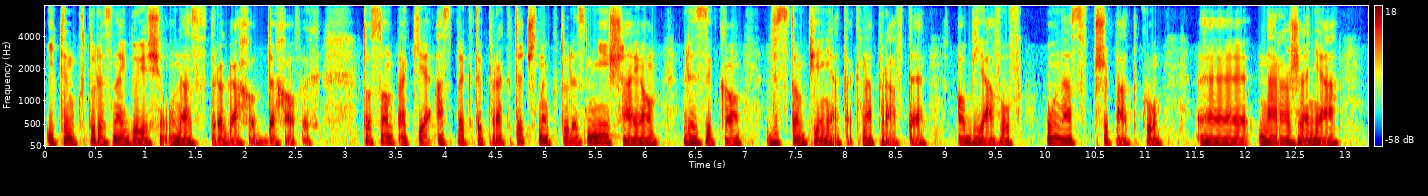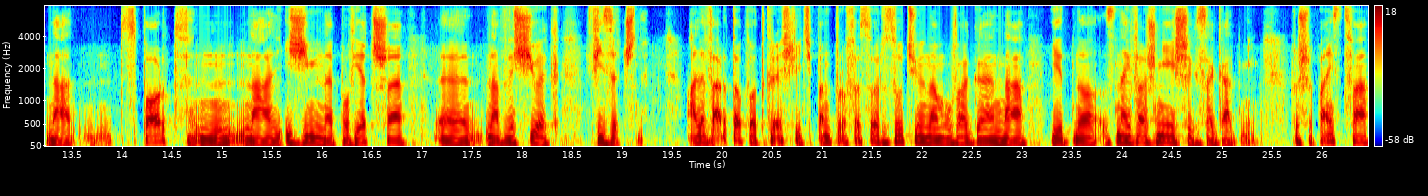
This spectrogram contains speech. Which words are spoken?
i tym, które znajduje się u nas w drogach oddechowych. To są takie aspekty praktyczne, które zmniejszają ryzyko wystąpienia tak naprawdę objawów u nas w przypadku narażenia na sport, na zimne powietrze, e, na wysiłek fizyczny. Ale warto podkreślić, pan profesor zwrócił nam uwagę na jedno z najważniejszych zagadnień. Proszę państwa,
